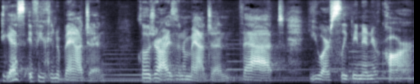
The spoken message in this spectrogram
guess if you can imagine, close your eyes and imagine that you are sleeping in your car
